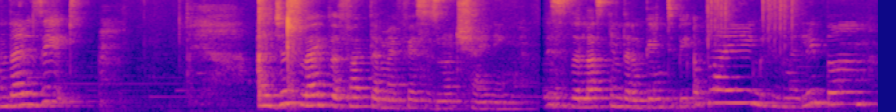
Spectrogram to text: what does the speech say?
And that is it. I just like the fact that my face is not shining. This is the last thing that I'm going to be applying, which is my lip balm.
